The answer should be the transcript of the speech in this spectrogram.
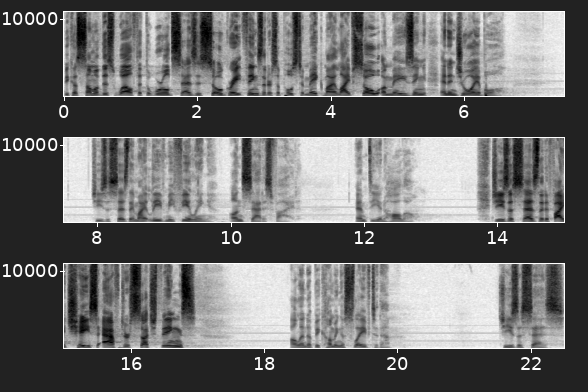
Because some of this wealth that the world says is so great, things that are supposed to make my life so amazing and enjoyable, Jesus says they might leave me feeling unsatisfied, empty, and hollow. Jesus says that if I chase after such things, I'll end up becoming a slave to them. Jesus says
